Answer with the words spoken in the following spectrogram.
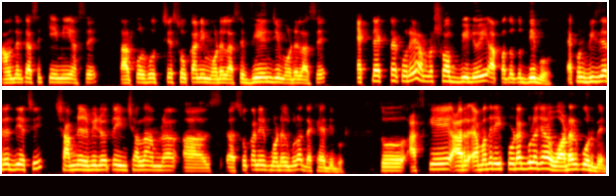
আমাদের কাছে কেমি আছে তারপর হচ্ছে সোকানি মডেল আছে ভিএনজি মডেল আছে। একটা একটা করে আমরা সব ভিডিওই আপাতত দিব। এখন ভিজারে দিয়েছি, সামনের ভিডিওতে ইনশাল্লাহ আমরা সোকানির মডেলগুলো দেখাই দিব। তো আজকে আর আমাদের এই প্রোডাক্টগুলো যারা অর্ডার করবেন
